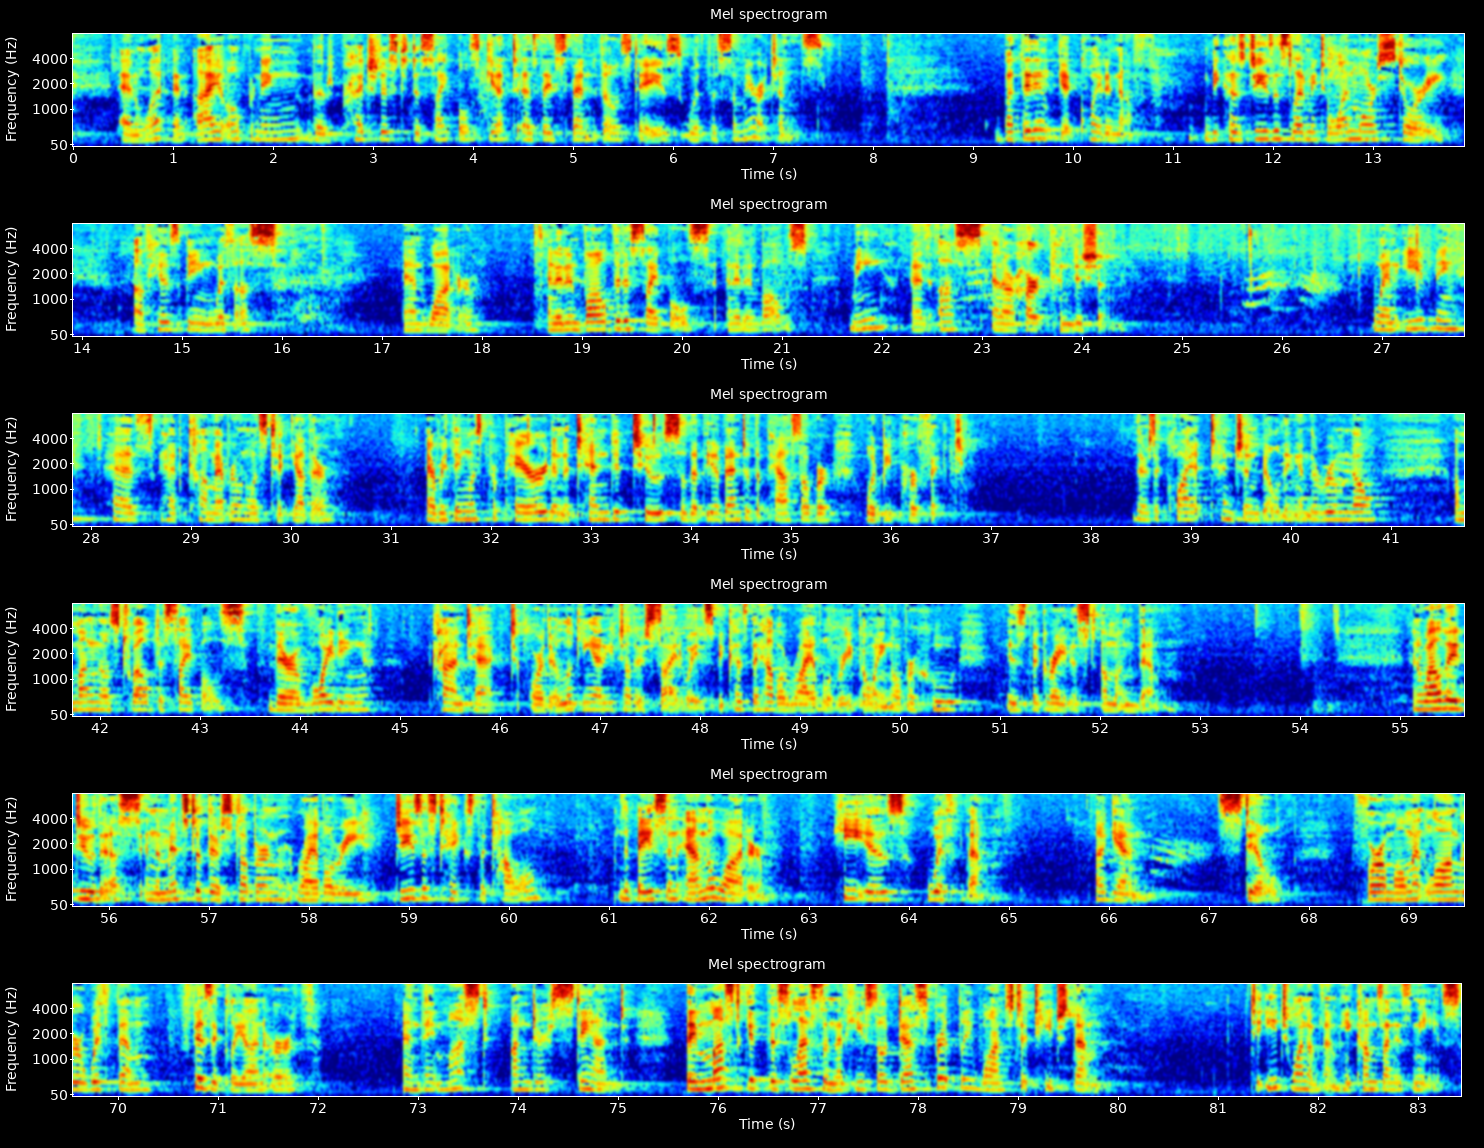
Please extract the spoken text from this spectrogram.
And what an eye opening the prejudiced disciples get as they spend those days with the Samaritans. But they didn't get quite enough because Jesus led me to one more story of his being with us and water. And it involved the disciples, and it involves me and us and our heart condition. When evening has had come, everyone was together. Everything was prepared and attended to so that the event of the Passover would be perfect. There's a quiet tension building in the room, though, among those 12 disciples. They're avoiding contact or they're looking at each other sideways because they have a rivalry going over who is the greatest among them. And while they do this, in the midst of their stubborn rivalry, Jesus takes the towel, the basin, and the water. He is with them. Again, still, for a moment longer with them physically on earth. And they must understand they must get this lesson that he so desperately wants to teach them. To each one of them, he comes on his knees.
